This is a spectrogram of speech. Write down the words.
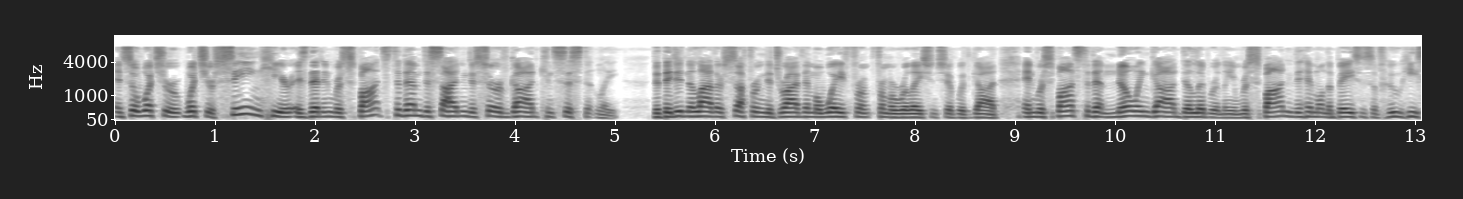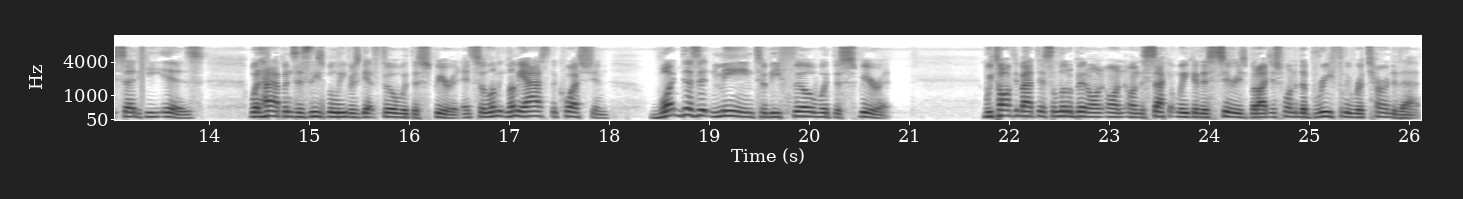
And so what you're what you're seeing here is that in response to them deciding to serve God consistently, that they didn't allow their suffering to drive them away from, from a relationship with God. In response to them knowing God deliberately and responding to Him on the basis of who He said He is, what happens is these believers get filled with the Spirit. And so let me, let me ask the question what does it mean to be filled with the Spirit? We talked about this a little bit on, on, on the second week of this series, but I just wanted to briefly return to that.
